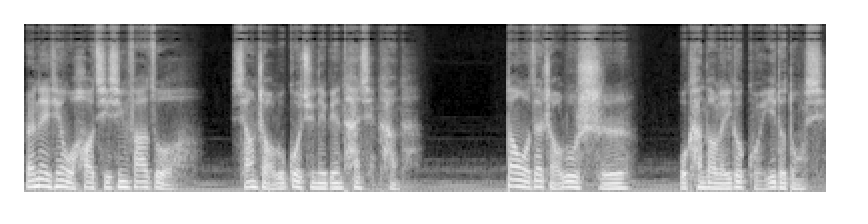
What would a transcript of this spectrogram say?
而那天我好奇心发作。想找路过去那边探险看看。当我在找路时，我看到了一个诡异的东西。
